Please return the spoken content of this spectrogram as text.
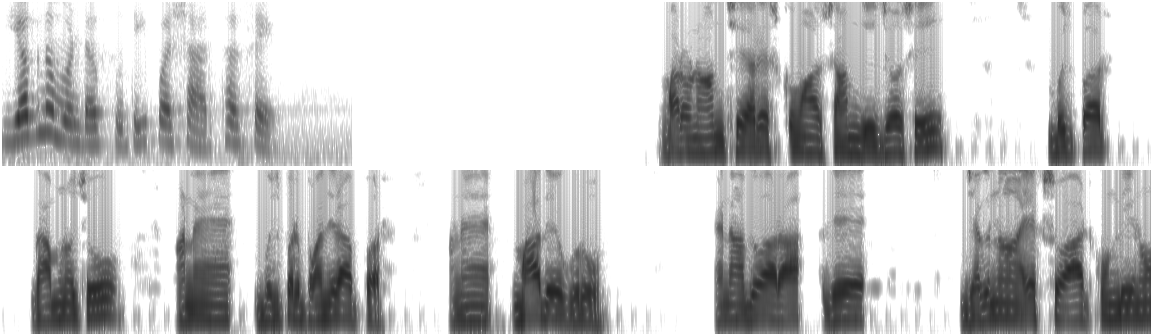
યજ્ઞ મંડપ સુધી પસાર થશે. મારું નામ છે હરેશકુમાર શ્યામજી જોશી. ભુજપર ગામનો છું અને ભુજપર પાંજરા પર અને મહાદેવ ગુરુ. એના દ્વારા જે જગ્ન એકસો આઠ કુંડીનો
